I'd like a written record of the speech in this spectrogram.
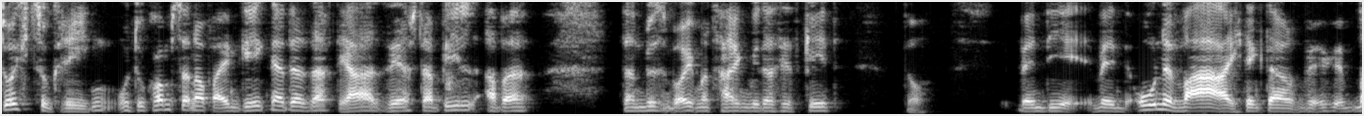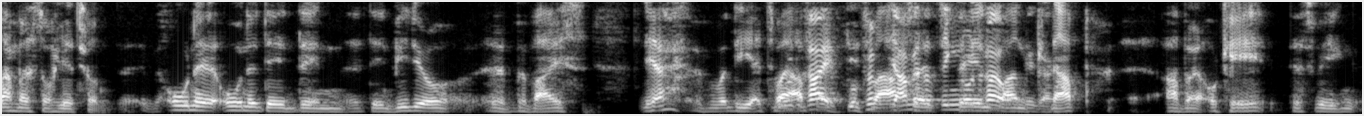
durchzukriegen und du kommst dann auf einen Gegner, der sagt, ja, sehr stabil, aber dann müssen wir euch mal zeigen, wie das jetzt geht. So. Wenn die, wenn ohne wahr, ich denke, da machen wir es doch jetzt schon, ohne ohne den den den Videobeweis. Ja. Die zwei Abseits, die zwei Abseitsstellen waren knapp, aber okay, deswegen,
